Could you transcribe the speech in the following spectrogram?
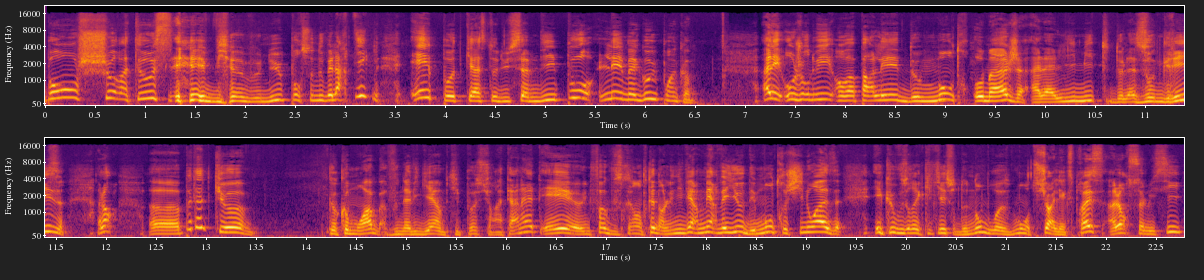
Bonjour à tous et bienvenue pour ce nouvel article et podcast du samedi pour lesmagouilles.com. Allez, aujourd'hui, on va parler de montres hommage à la limite de la zone grise. Alors, euh, peut-être que comme moi, bah, vous naviguez un petit peu sur Internet et euh, une fois que vous serez rentré dans l'univers merveilleux des montres chinoises et que vous aurez cliqué sur de nombreuses montres sur AliExpress, alors celui-ci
